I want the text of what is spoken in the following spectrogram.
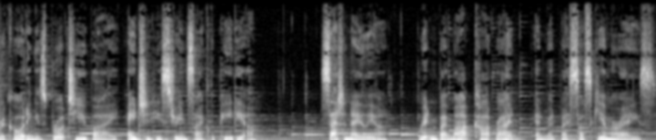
recording is brought to you by Ancient History Encyclopedia. Saturnalia, written by Mark Cartwright and read by Saskia Moorrees.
